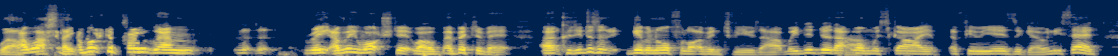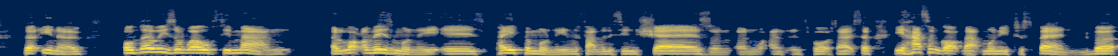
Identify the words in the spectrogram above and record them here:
Well, I watched. I watched a program. That, that re, I rewatched it. Well, a bit of it uh, because he doesn't give an awful lot of interviews out. But he did do that No. one with Sky a few years ago, and he said that you know, although he's a wealthy man, a lot of his money is paper money, and the fact that it's in shares and and and, and sports. So he hasn't got that money to spend. But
